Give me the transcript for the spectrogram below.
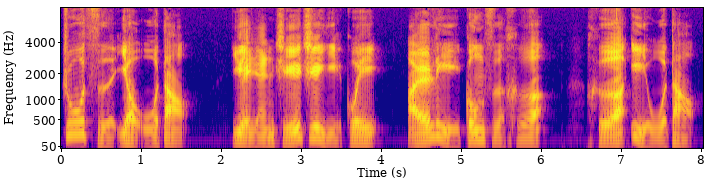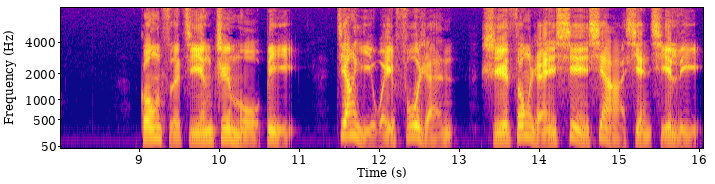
诸子又无道，越人执之以归，而立公子和，和亦无道。公子荆之母婢。”将以为夫人，使宗人信下献其礼。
